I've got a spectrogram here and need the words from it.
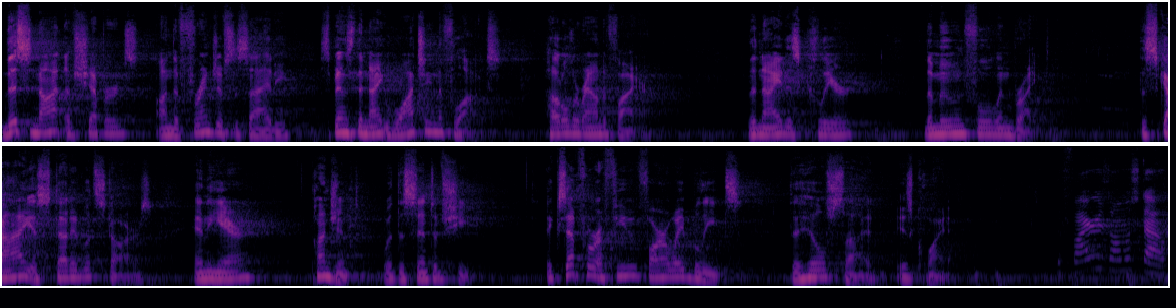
This knot of shepherds on the fringe of society spends the night watching the flocks huddled around a fire. The night is clear, the moon full and bright. The sky is studded with stars, and the air pungent with the scent of sheep. Except for a few faraway bleats, the hillside is quiet. The fire is almost out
